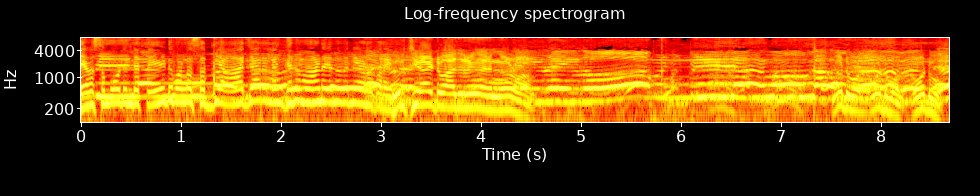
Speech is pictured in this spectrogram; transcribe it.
ദേവസ്വം ബോർഡിന്റെ പെയ്ഡ് വള്ളസദ്യ ആചാര ലംഘനമാണ് എന്ന് തന്നെയാണ് പറയുന്നത്. തീർച്ചയായിട്ടും ആചരണങ്ങളാണ് ഇങ്ങോട്ട് പോകണം അങ്ങോട്ട് പോകണം അങ്ങോട്ട് പോകണം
